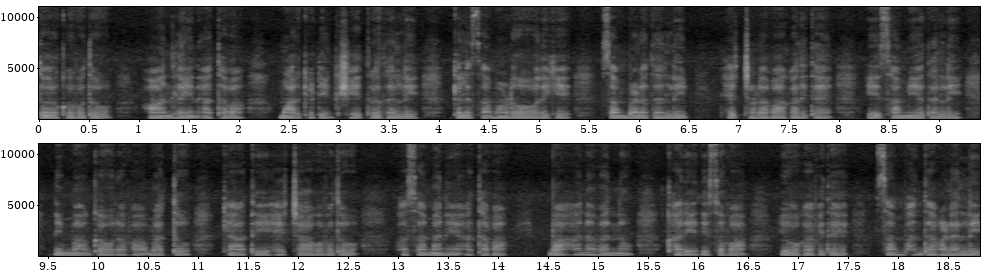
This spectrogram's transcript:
ದೊರಕುವುದು ಆನ್ಲೈನ್ ಅಥವಾ ಮಾರ್ಕೆಟಿಂಗ್ ಕ್ಷೇತ್ರದಲ್ಲಿ ಕೆಲಸ ಮಾಡುವವರಿಗೆ ಸಂಬಳದಲ್ಲಿ ಹೆಚ್ಚಳವಾಗಲಿದೆ. ಈ ಸಮಯದಲ್ಲಿ ನಿಮ್ಮ ಗೌರವ ಮತ್ತು ಖ್ಯಾತಿ ಹೆಚ್ಚಾಗುವುದು ಹೊಸ ಮನೆ ಅಥವಾ ವಾಹನವನ್ನು ಖರೀದಿಸುವ ಯೋಗವಿದೆ. ಸಂಬಂಧಗಳಲ್ಲಿ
